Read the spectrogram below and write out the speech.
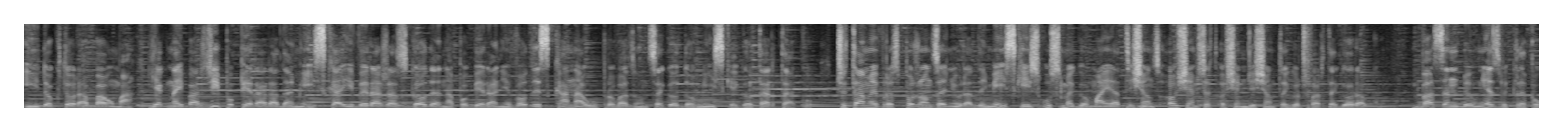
i doktora Bauma jak najbardziej popiera Rada Miejska i wyraża zgodę na pobieranie wody z kanału prowadzącego do miejskiego tartaku. Czytamy w rozporządzeniu Rady Miejskiej z 8 maja 1884 roku. Basen był niezwykle popularny.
